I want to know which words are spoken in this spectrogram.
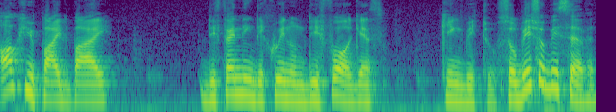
occupied by defending the queen on d4 against king b2. So bishop b7.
